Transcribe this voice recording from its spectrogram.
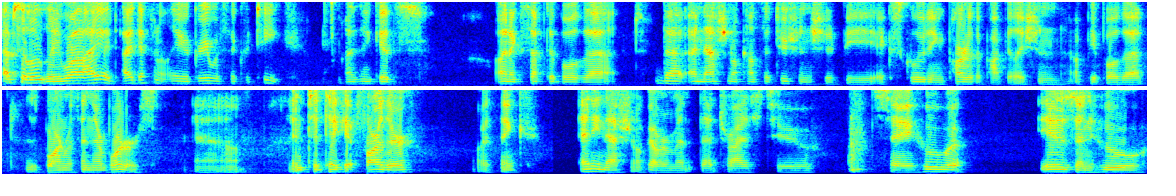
Absolutely. Well, I I definitely agree with the critique. I think it's unacceptable that that a national constitution should be excluding part of the population of people that is born within their borders. Uh, and to take it farther, I think any national government that tries to say who is and who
